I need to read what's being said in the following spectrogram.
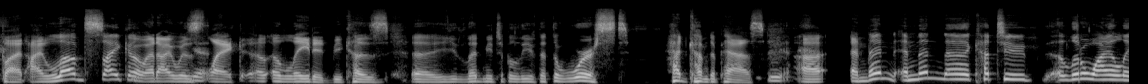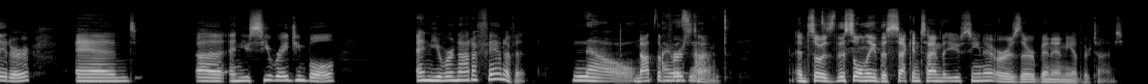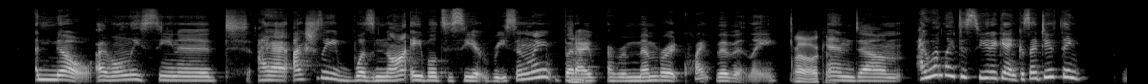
but I loved Psycho, and I was Yeah. like elated because uh, he led me to believe that the worst had come to pass." Yeah. Uh, and then and then uh, cut to a little while later, and uh, and you see Raging Bull, and you were not a fan of it. No. Not the I first time. not. And so, is this only the second time that you've seen it, or has there been any other times? No, I've only seen it. I actually was not able to see it recently, but Hmm. I, I remember it quite vividly. Oh, okay. And um, I would like to see it again because I do think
